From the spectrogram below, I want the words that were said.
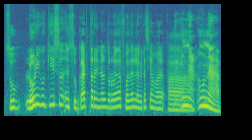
Su, lo único que hizo en su carta Reinaldo Rueda fue darle las gracias a, Una, una,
